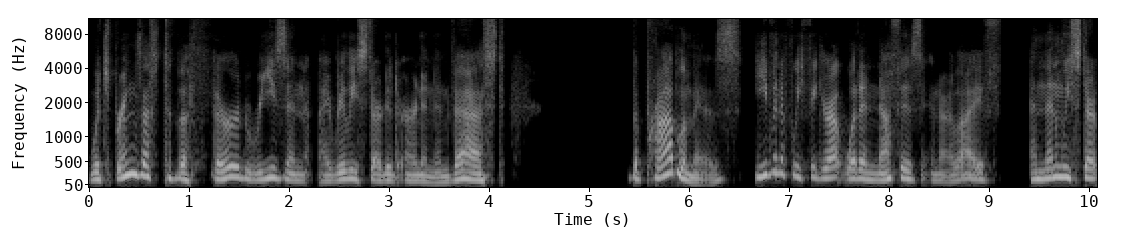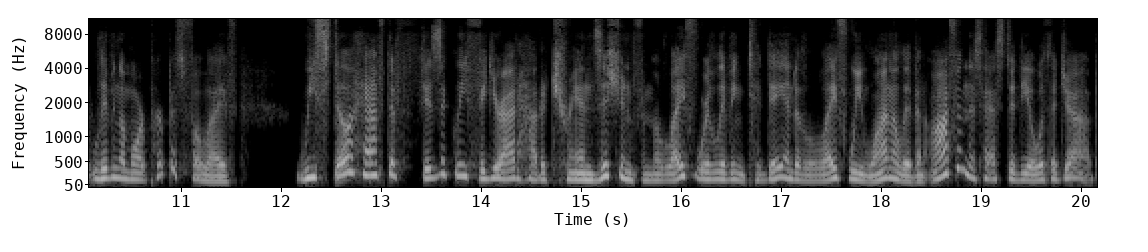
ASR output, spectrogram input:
Which brings us to the third reason I really started Earn and Invest. The problem is, even if we figure out what enough is in our life, and then we start living a more purposeful life, we still have to physically figure out how to transition from the life we're living today into the life we want to live. And often this has to deal with a job.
